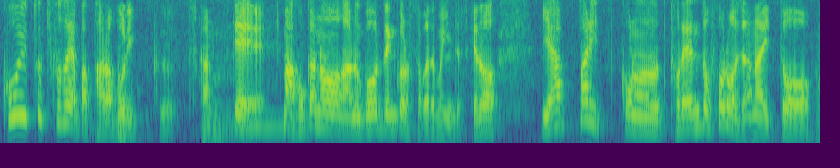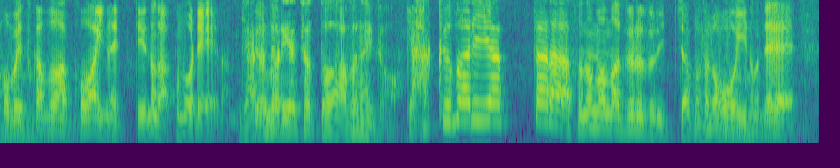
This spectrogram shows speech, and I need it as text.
こういう時こそやっぱパラボリック使って、うん、まあ他のあのゴールデンクロスとかでもいいんですけど、やっぱりこのトレンドフォローじゃないと、個別株は怖いねっていうのがこの例なんですよ、ね、逆張りはちょっと危ないと。逆張りやったら、そのままずるずるいっちゃうことが多いので、うん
